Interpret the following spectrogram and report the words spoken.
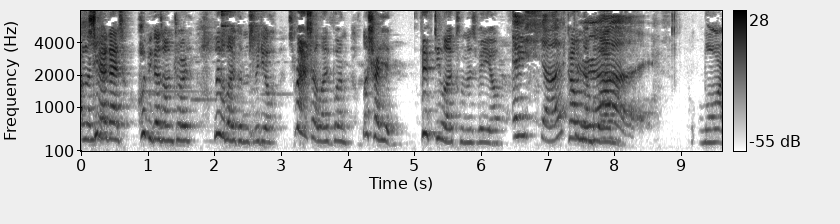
I'm So yeah, guys. Hope you guys enjoyed. Leave a like on this video. Smash that like button. Let's try to hit 50 likes on this video. It's so Comment down below. More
